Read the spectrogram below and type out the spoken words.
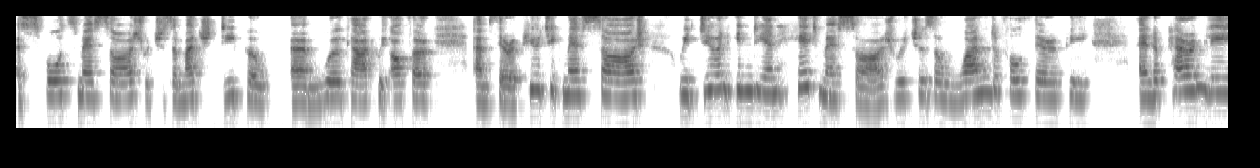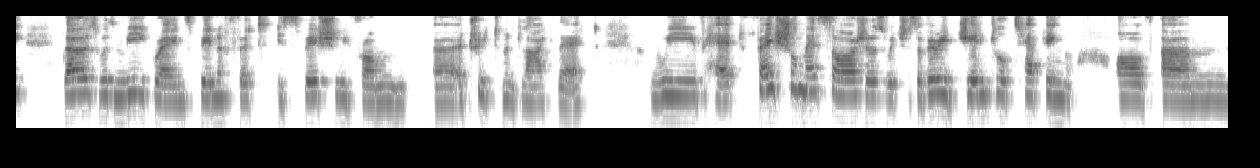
a sports massage, which is a much deeper um, workout. We offer um, therapeutic massage. We do an Indian head massage, which is a wonderful therapy, and apparently those with migraines benefit especially from uh, a treatment like that. We've had facial massages, which is a very gentle tapping of um,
